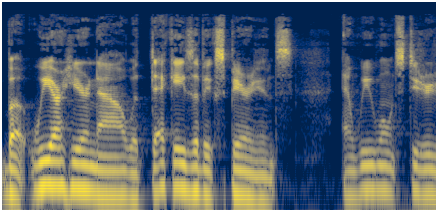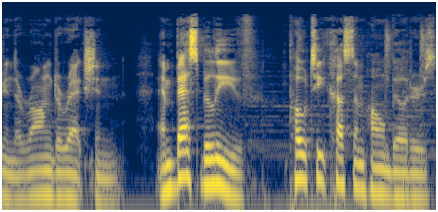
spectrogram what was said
but we are here now with decades of experience and we won't steer you in the wrong direction. And best believe, Poteet Custom Home Builders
